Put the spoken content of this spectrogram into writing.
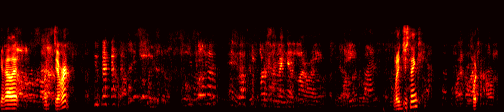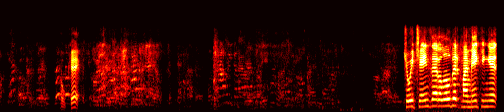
get how that went different? What did you think? What? Okay. Can we change that a little bit by making it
